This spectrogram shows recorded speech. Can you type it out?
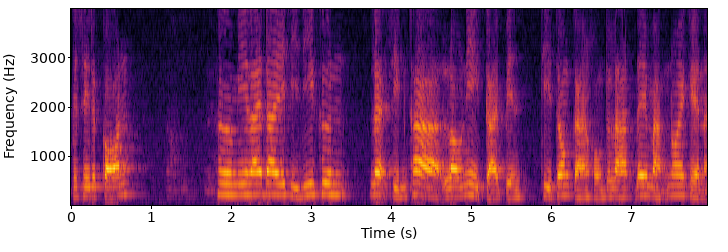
เกษตรกรให้มีรายได้ที่ดีขึ้น และสินค้าเหล่านี้กลายเป็นที่ต้องการของตลาดได้มากน้อยแค่ไหน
